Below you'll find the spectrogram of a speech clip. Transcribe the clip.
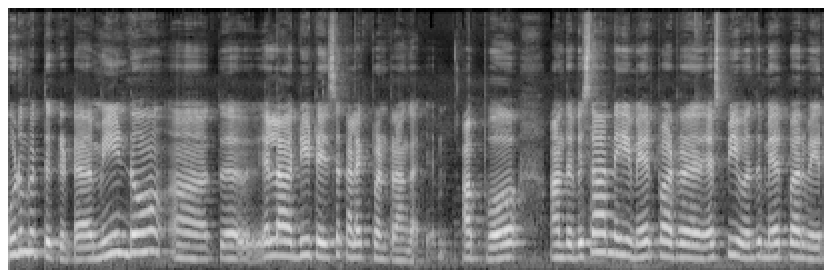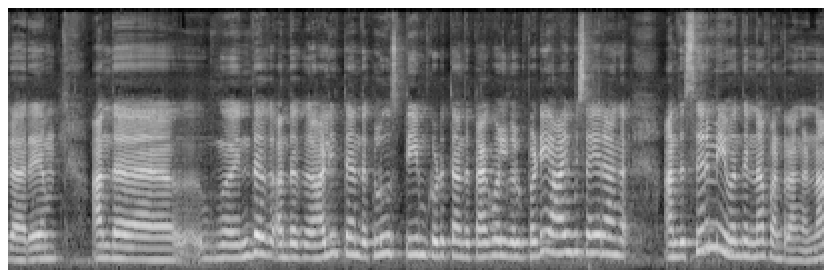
குடும்பத்துக்கிட்ட மீண்டும் எல்லா டீட்டெயில்ஸும் கலெக்ட் பண்ணுறாங்க அப்போது அந்த விசாரணையை மேற்பாடுற எஸ்பி வந்து மேற்பார்வையிடுறாரு. அந்த இந்த அந்த அளித்த அந்த க்ளூஸ் டீம் கொடுத்த அந்த தகவல்கள் படி ஆய்வு செய்கிறாங்க அந்த சிறுமி வந்து என்ன பண்ணுறாங்கன்னா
